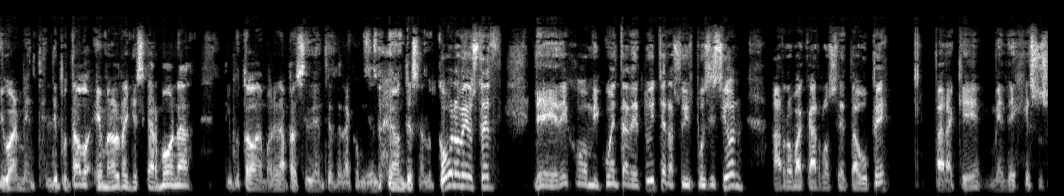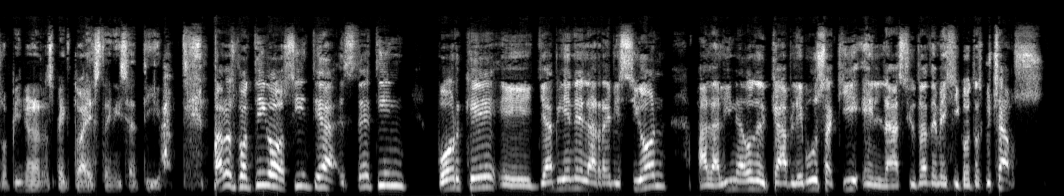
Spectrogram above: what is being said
Igualmente, el diputado Emanuel Reyes Carmona, diputado de Morena, presidente de la Comisión de Salud. ¿Cómo lo ve usted? Le dejo mi cuenta de Twitter a su disposición, arroba carloszup, para que me deje sus opiniones respecto a esta iniciativa. Vamos contigo, Cintia Stettin, porque eh, ya viene la revisión a la línea 2 del cablebús aquí en la Ciudad de México. Te escuchamos.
